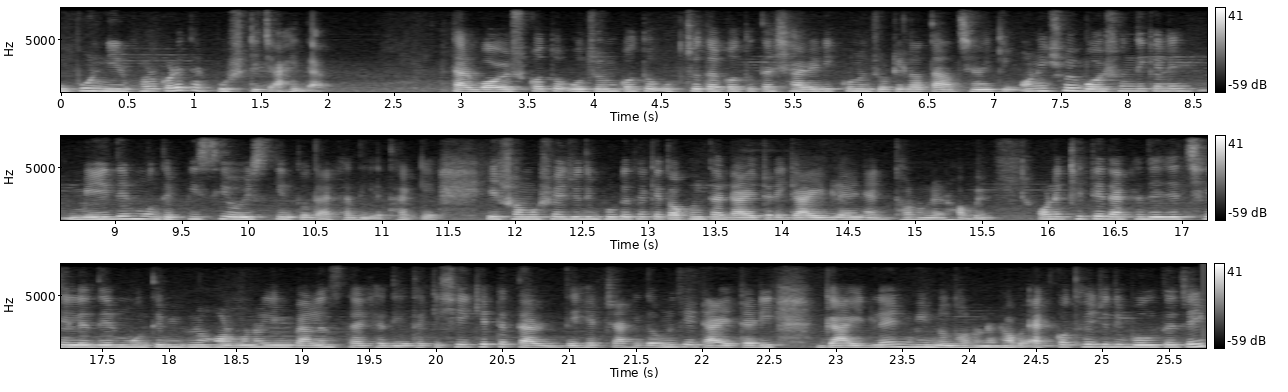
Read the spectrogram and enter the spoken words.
উপর নির্ভর করে তার পুষ্টি চাহিদা। তার বয়স কত, ওজন কত, উচ্চতা কত, তার শারীরিক কোনো জটিলতা আছে নাকি? অনেক সময় বয়সন্ধিকালীন মেয়েদের মধ্যে পিসিওএস কিন্তু দেখা দিয়ে থাকে। এই সমস্যায় যদি ভুগে থাকে তখন তার ডায়েটারি গাইডলাইন এক ধরনের হবে। অনেক ক্ষেত্রে দেখা যায় যে ছেলেদের মধ্যে বিভিন্ন হরমোনাল ইমব্যালেন্স দেখা দিয়ে থাকে। সেই ক্ষেত্রে তার দেহের চাহিদা অনুযায়ী ডায়েটারি গাইডলাইন ভিন্ন ধরনের হবে। এক কথায় যদি বলতে চাই,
